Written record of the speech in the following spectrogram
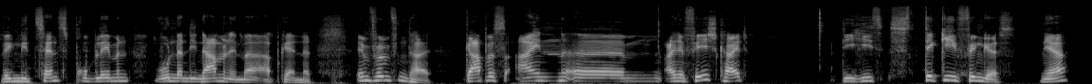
wegen Lizenzproblemen wurden dann die Namen immer abgeändert. Im fünften Teil gab es ein, ähm, eine Fähigkeit, die hieß Sticky Fingers. Ja,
